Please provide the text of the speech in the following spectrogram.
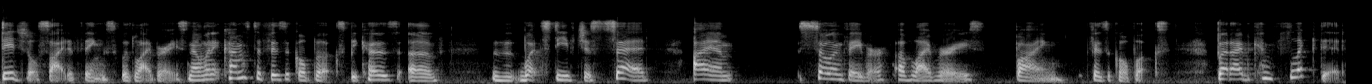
digital side of things with libraries. Now, when it comes to physical books, because of what Steve just said, I am so in favor of libraries buying physical books. But I'm conflicted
